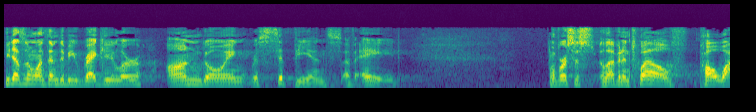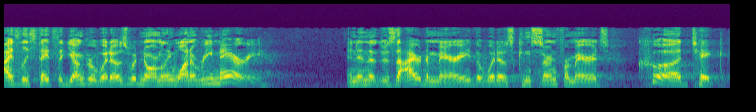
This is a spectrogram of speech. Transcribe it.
He doesn't want them to be regular, ongoing recipients of aid. Well, verses 11 and 12, Paul wisely states that younger widows would normally want to remarry. And in their desire to marry, the widow's concern for marriage could take,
